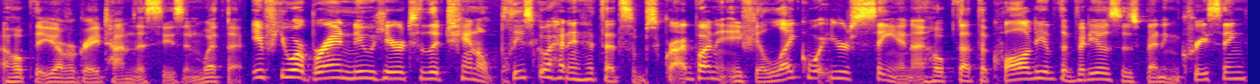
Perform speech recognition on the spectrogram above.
I hope that you have a great time this season with it. If you are brand new here to the channel, please go ahead and hit that subscribe button. If you like what you're seeing, I hope that the quality of the videos has been increasing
